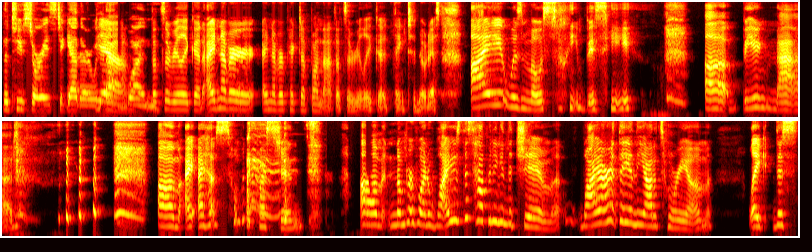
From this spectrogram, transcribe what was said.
the two stories together with Yeah, that one. That's a really good. I never I never picked up on that. That's a really good thing to notice. I was mostly busy uh being mad. um I I have so many questions. um number 1, why is this happening in the gym? Why aren't they in the auditorium? Like this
